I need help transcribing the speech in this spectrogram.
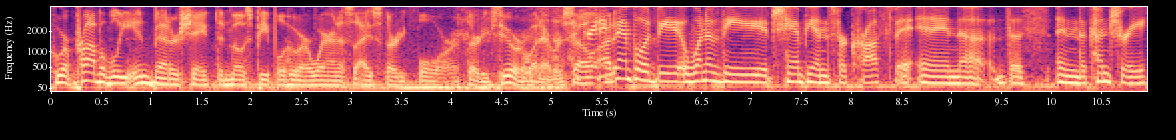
who are probably in better shape than most people who are wearing a size thirty four or thirty two or whatever. So a great I- example would be one of the champions for CrossFit in uh, this in the country.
